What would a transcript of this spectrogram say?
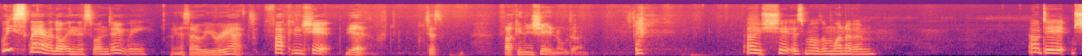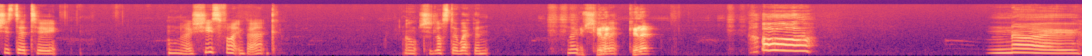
We swear a lot in this one, don't we? I think that's how we react. Fucking shit. Yeah. Just fucking and shitting all the time. Oh, shit, there's more than one of them. Oh, dear, she's dead too. Oh, no, she's fighting back. Oh, she's lost her weapon. Nope, she got it. Kill it. Oh! No.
